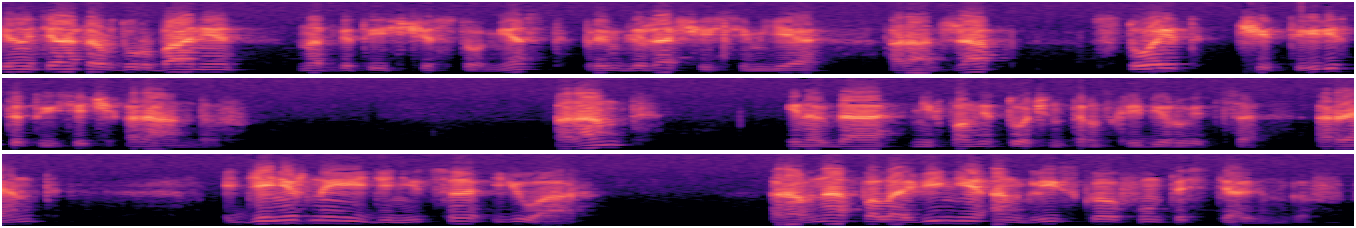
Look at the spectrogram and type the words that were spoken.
Кинотеатр в Дурбане на 2100 мест, принадлежащий семье Раджаб, стоит 400 тысяч рандов. Ранд, иногда не вполне точно транскрибируется рент, денежная единица ЮАР, равна половине английского фунта стерлингов.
